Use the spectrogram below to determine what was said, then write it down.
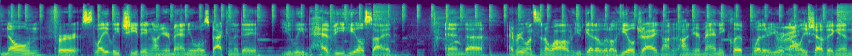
known for slightly cheating on your manuals back in the day. You leaned heavy heel side, and uh, every once in a while you'd get a little heel drag on on your manny clip, whether you were Alright. nollie shoving in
